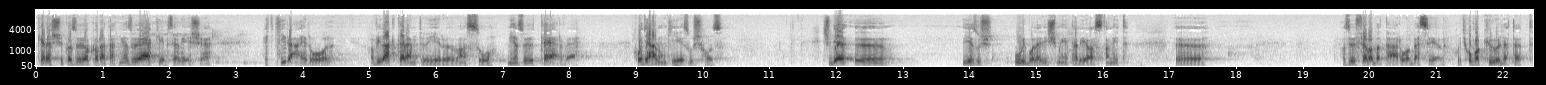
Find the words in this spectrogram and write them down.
Keressük az ő akaratát? Mi az ő elképzelése? Egy királyról, a világ teremtőjéről van szó. Mi az ő terve? Hogy állunk Jézushoz? És ugye Jézus újból elismételi azt, amit az ő feladatáról beszél, hogy hova küldetett.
